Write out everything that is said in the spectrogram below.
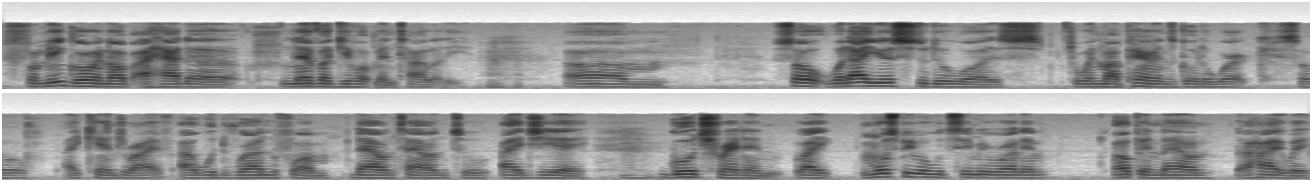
For me, growing up, I had a never give up mentality. Um, so what I used to do was when my parents go to work, so I can't drive, I would run from downtown to IGA, go training. Like most people would see me running up and down the highway.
